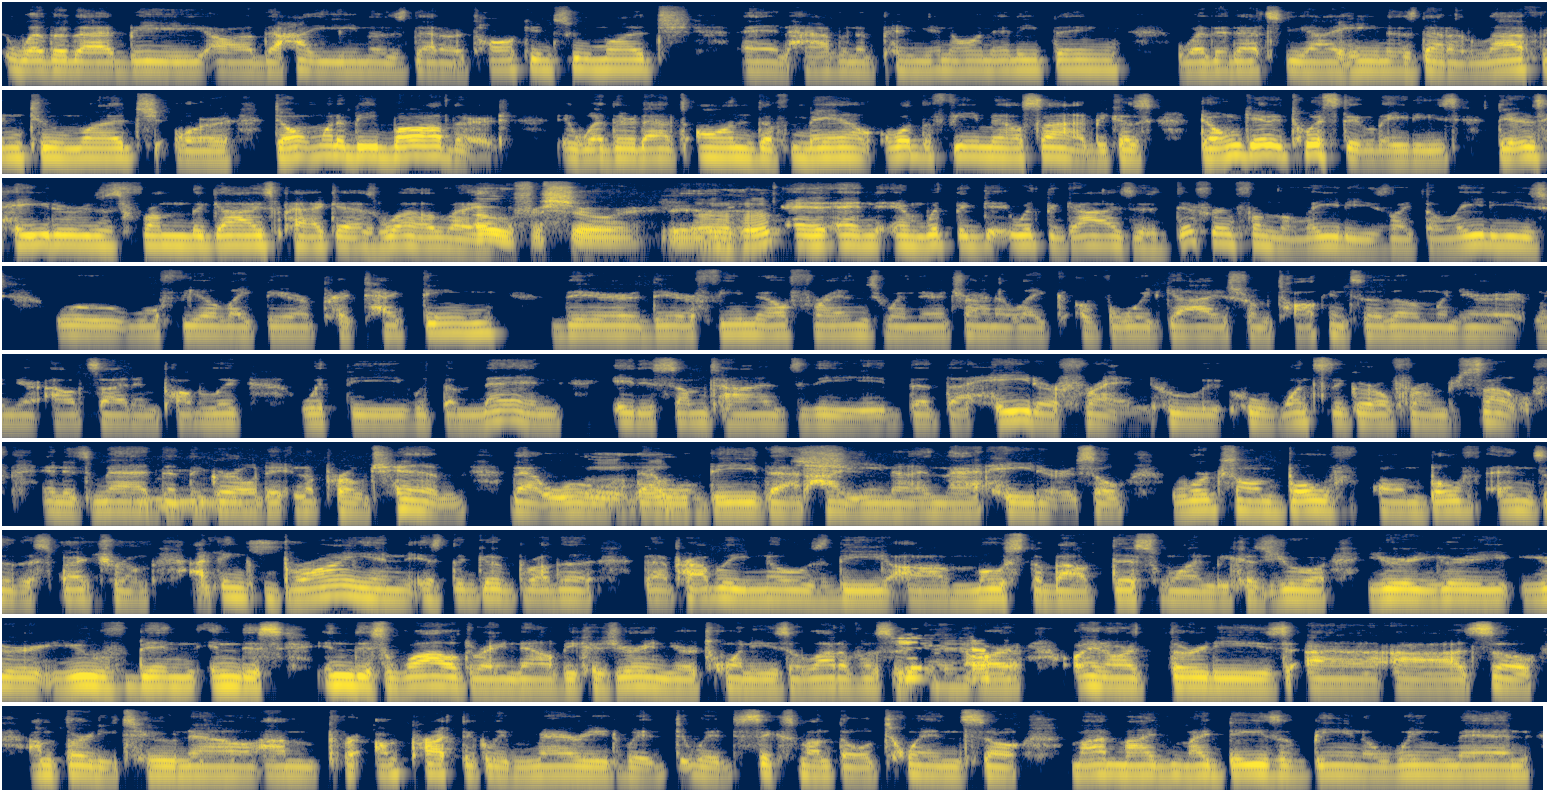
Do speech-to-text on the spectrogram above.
whether that be uh, the hyenas that are talking too much and have an opinion on anything, whether that's the hyenas that are laughing too much or don't want to be bothered whether that's on the male or the female side because don't get it twisted ladies there's haters from the guys pack as well like Oh, for sure. Yeah. Mhm. and, and and with the with the guys is different from the ladies like the ladies will will feel like they're protecting their their female friends when they're trying to like avoid guys from talking to them when you're when you're outside in public with the with the men it is sometimes the the, the hater friend who who wants the girl for himself and is mad that the girl didn't approach him that will that Mhm. will be that hyena and that hater. So works on both on both ends of the spectrum. I think brian is the good brother that probably knows the uh, most about this one because you're you're you're you're you've been in this in this wild right now because you're in your 20s a lot of us are in our in our 30s uh, uh, so i'm 32 now. I'm pr- i'm practically married with with six month old twins so my my my days of being a wingman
